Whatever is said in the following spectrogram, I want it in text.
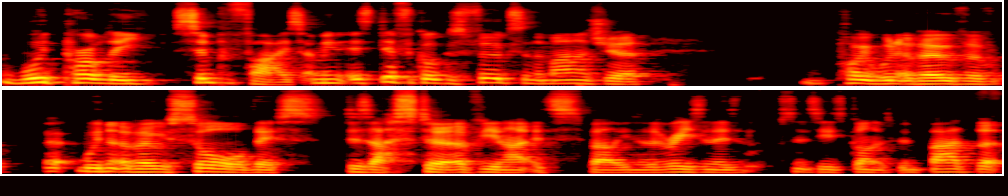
would probably sympathise. I mean, it's difficult because Ferguson, the manager, probably wouldn't have over wouldn't have oversaw this disaster of United's spell. You know, the reason is since he's gone, it's been bad, but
